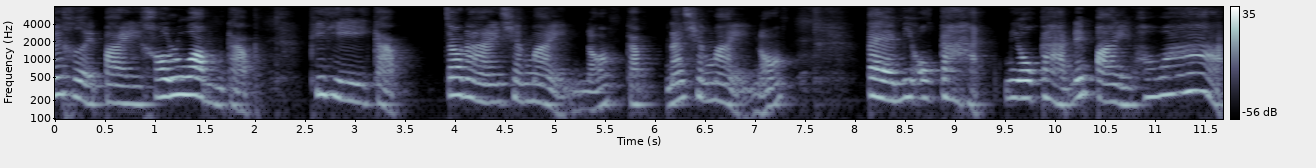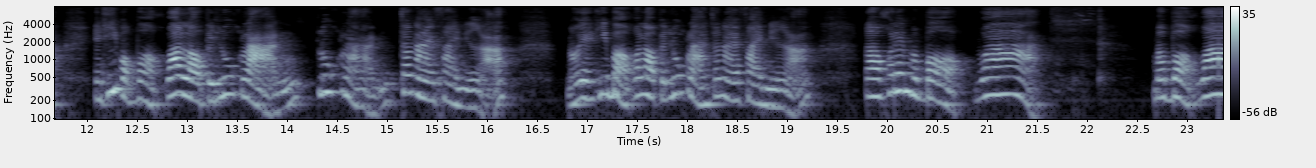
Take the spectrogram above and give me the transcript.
ไม่เคยไปเข้าร่วมกับพิธีกับเจ้านายเชียงใหม่เนาะกับน้าเชียงใหม่เนาะ แต่มีโอกาสมีโอกาสได้ไป เพราะว่า อย่างที่บอกบอกว่าเราเป็นลูกหลานลูกหลานเจ้านายฝ่ายเหนือเนาะอย่างที่บอกว่าเราเป็นลูกหลานเจ้านายฝ่ายเหนือ เราก็ได้มาบอกว่า มาบอกว่า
